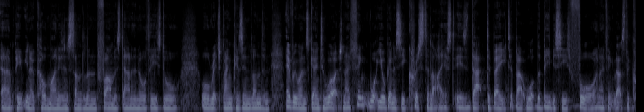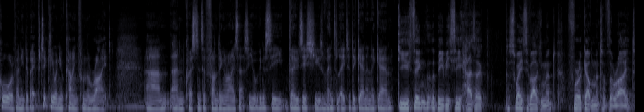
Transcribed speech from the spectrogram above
Uh, people, you know, coal miners in Sunderland, farmers down in the northeast, or or rich bankers in London. Everyone's going to watch, and I think what you're going to see crystallised is that debate about what the BBC's for, and I think that's the core of any debate, particularly when you're coming from the right um, and questions of funding arise. That's you're going to see those issues ventilated again and again. Do you think that the BBC has a persuasive argument for a government of the right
